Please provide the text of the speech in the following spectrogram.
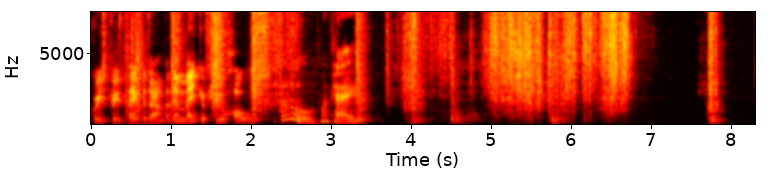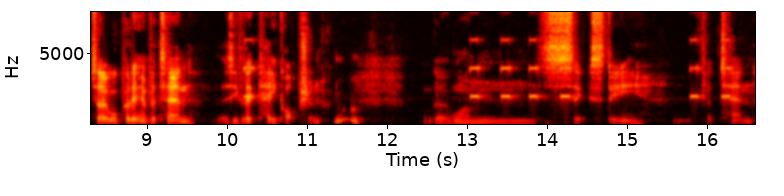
greaseproof paper down, but then make a few holes. Oh, okay. So we'll put it in for 10. There's even a cake option. Mm. We'll go 160 for 10.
